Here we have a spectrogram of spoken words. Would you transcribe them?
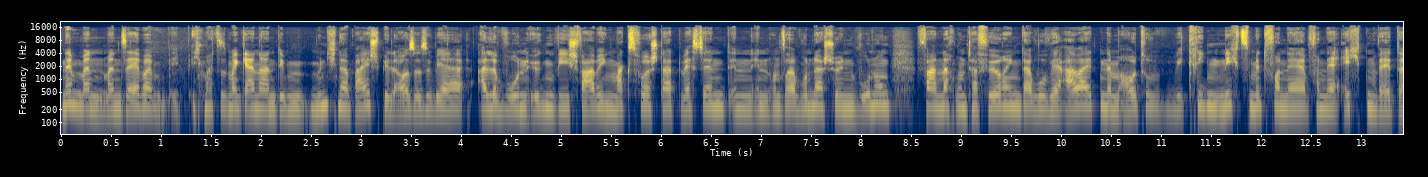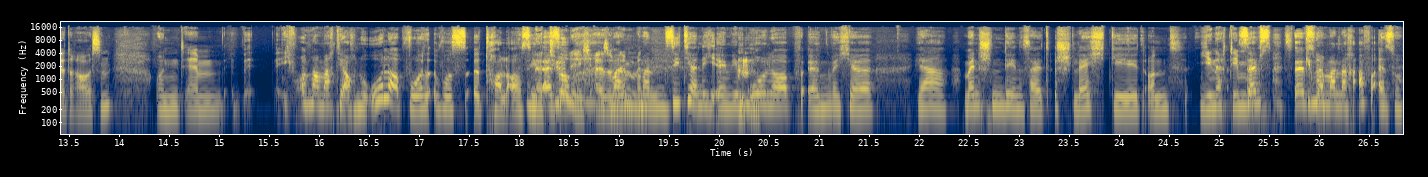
ne, man, man selber, ich mache das mal gerne an dem Münchner Beispiel aus. Also wir alle wohnen irgendwie Schwabing, Maxvorstadt, Westend in, in unserer wunderschönen Wohnung, fahren nach Unterföhring, da wo wir arbeiten im Auto. Wir kriegen nichts mit von der, von der echten Welt da draußen. Und ähm, ich, und man macht ja auch nur Urlaub, wo, wo es äh, toll aussieht. Natürlich. Also, also man, man sieht ja nicht irgendwie im Urlaub irgendwelche ja, Menschen, denen es halt schlecht geht und je nachdem selbst selbst genau. wenn man nach Af also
